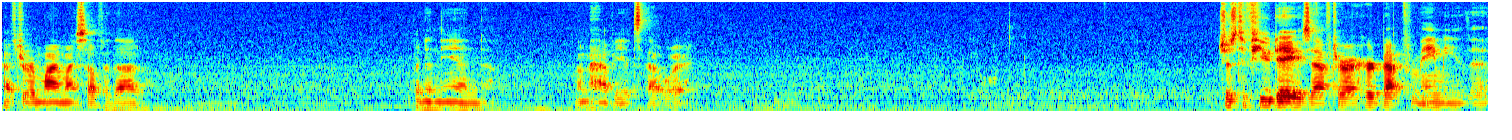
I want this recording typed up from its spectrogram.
I have to remind myself of that. But in the end, I'm happy it's that way. Just a few days after I heard back from Amy that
